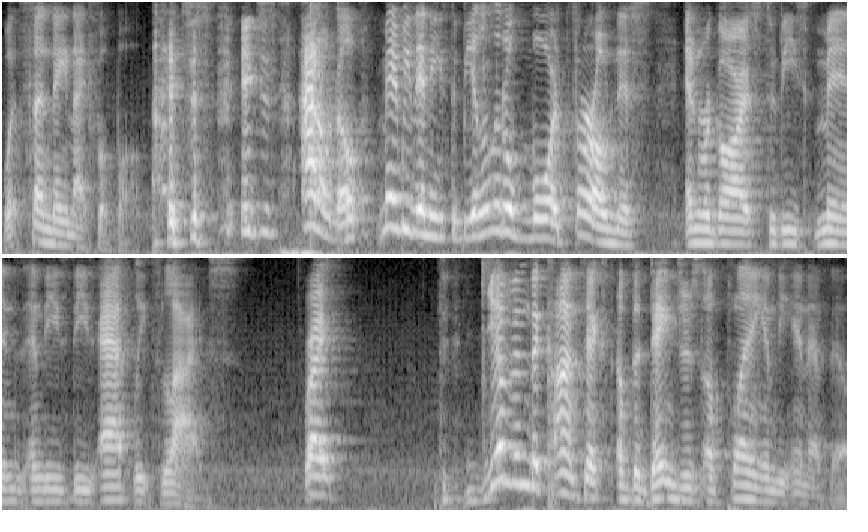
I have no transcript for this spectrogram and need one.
what Sunday night football. It's just, it just, I don't know. Maybe there needs to be a little more thoroughness in regards to these men's and these these athletes' lives, right? Given the context of the dangers of playing in the NFL,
